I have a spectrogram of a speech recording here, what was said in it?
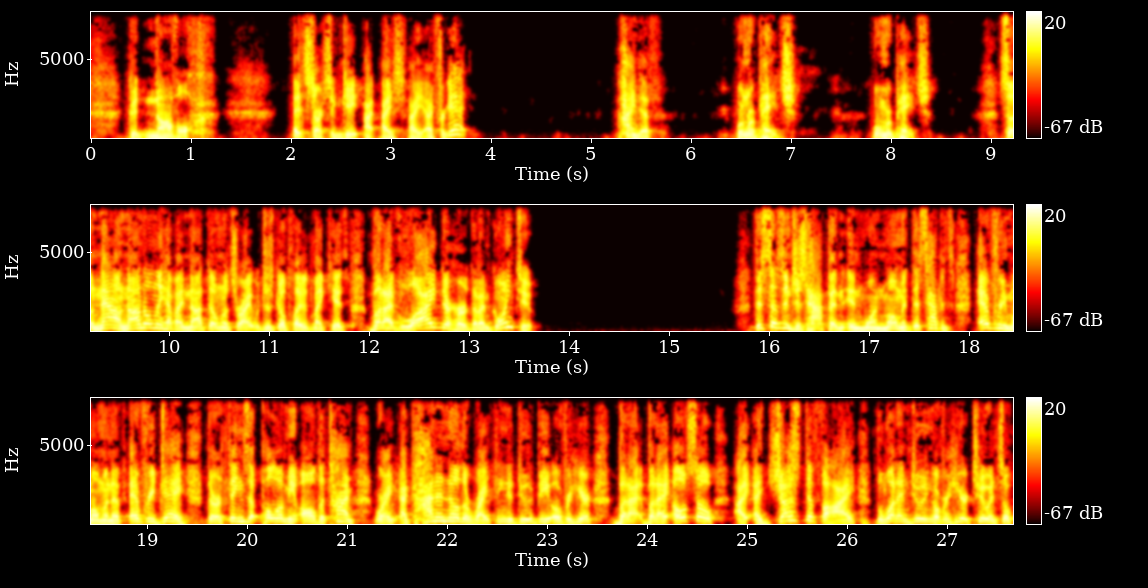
good novel. It starts in gate. I, I, I forget. Kind of. One more page. One more page. So now, not only have I not done what's right, which is go play with my kids, but I've lied to her that I'm going to. This doesn't just happen in one moment. This happens every moment of every day. There are things that pull on me all the time where I, I kind of know the right thing to do would be over here, but I, but I also, I, I justify the, what I'm doing over here too. And so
